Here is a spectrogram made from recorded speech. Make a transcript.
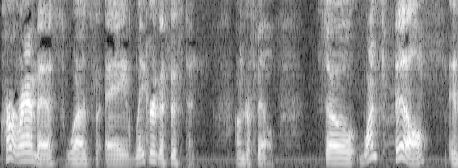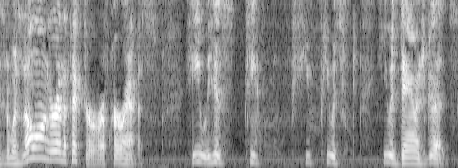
Kurt Rambis was a Lakers assistant under Phil. So once Phil is was no longer in the picture of Kurt Rambis, he his he he, he was he was damaged goods.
